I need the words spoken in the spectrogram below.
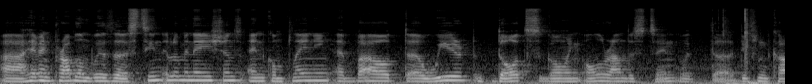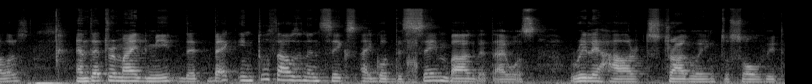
having problem with uh, scene illuminations and complaining about uh, weird dots going all around the scene with uh, different colors. And that reminded me that back in 2006 I got the same bug that I was really hard struggling to solve it.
